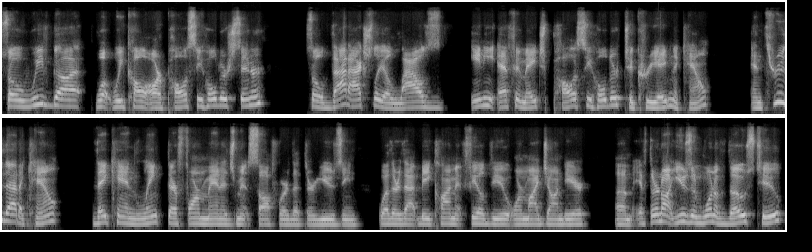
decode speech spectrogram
So we've got what we call our policyholder center. So that actually allows any FMH policyholder to create an account and through that account, they can link their farm management software that they're using, whether that be Climate Field View or My John Deere. Um, if they're not using one of those two,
